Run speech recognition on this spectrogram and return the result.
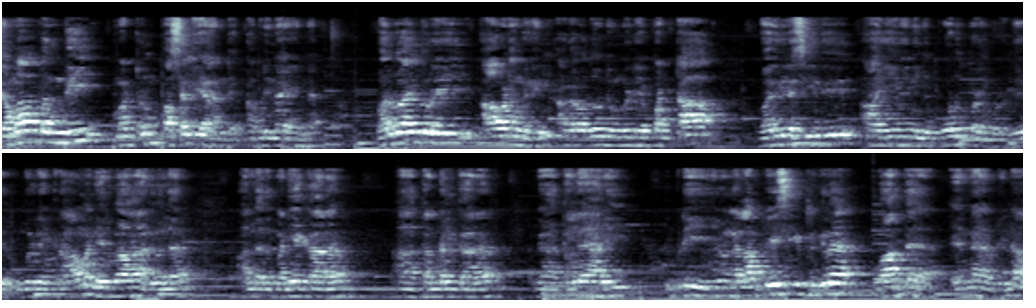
ஜமாபந்தி மற்றும் பசலி ஆண்டு அப்படின்னா என்ன? வருவாய்த்துறை ஆவண வரி ரசீது ஆகியவை நீங்க போடப்படும் பொழுது உங்களுடைய கிராம நிர்வாக அலுவலர் அல்லது மணியக்காரர் தண்டல்காரர் தலையாளி இப்படி இவங்கெல்லாம் பேசிக்கிட்டு இருக்கிற வார்த்தை என்ன அப்படின்னா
